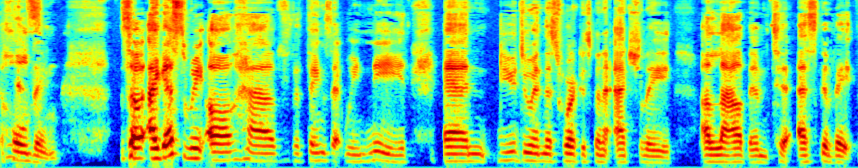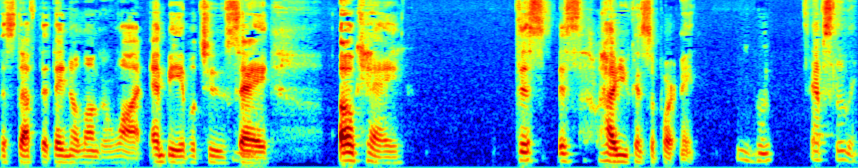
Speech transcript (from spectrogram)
holding. Yes so I guess we all have the things that we need, and you doing this work is going to actually allow them to excavate the stuff that they no longer want and be able to say, okay, this is how you can support me. Mm-hmm. Absolutely.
